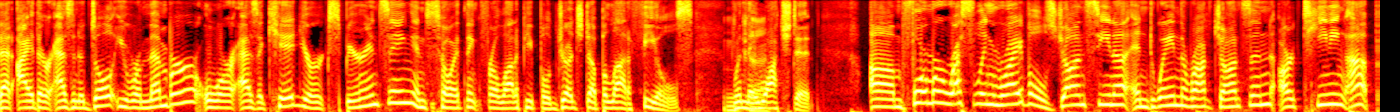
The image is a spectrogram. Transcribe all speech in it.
that either as an adult you remember or as a kid you're experiencing. And so I think for a lot of people, judged up a lot of feels when they watched it. Um, former wrestling rivals John Cena and Dwayne The Rock Johnson are teaming up.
